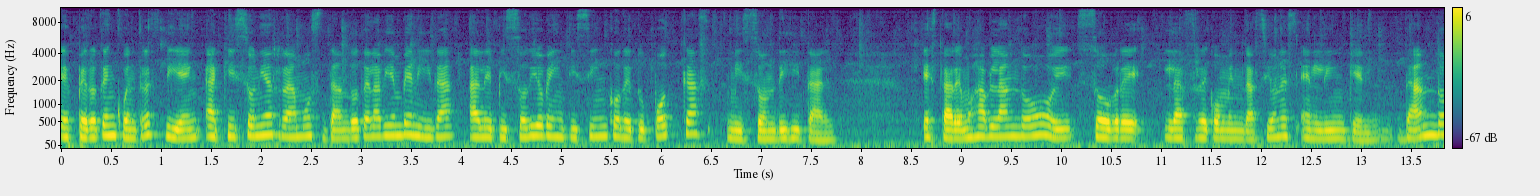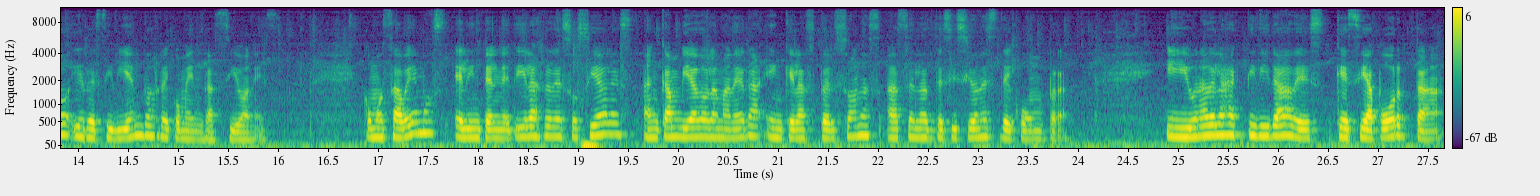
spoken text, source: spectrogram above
espero te encuentres bien. Aquí Sonia Ramos dándote la bienvenida al episodio 25 de tu podcast Mison Digital. Estaremos hablando hoy sobre las recomendaciones en LinkedIn, dando y recibiendo recomendaciones. Como sabemos, el Internet y las redes sociales han cambiado la manera en que las personas hacen las decisiones de compra y una de las actividades que se aporta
